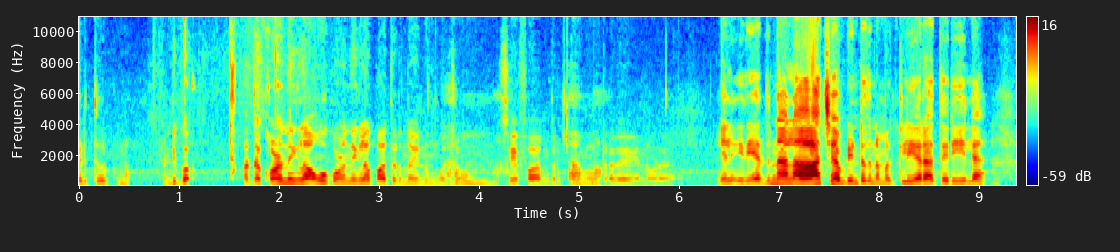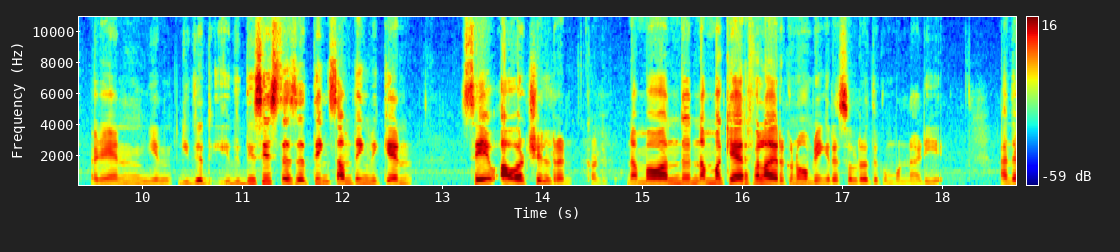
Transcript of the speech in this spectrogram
எடுத்துக்கணும். கண்டிப்பா. அந்த குழந்தைங்கள அவங்க குழந்தைங்களா பார்த்துருந்தா இன்னும் கொஞ்சம் சேஃபா இருந்திருப்பாங்கன்றது என்னோட இல்லை இது எதனால ஆச்சு அப்படின்றது நமக்கு கிளியராக தெரியல. இது இது this is the thing something we can save our children கண்டிப்பா. நம்ம வந்து நம்ம கேர்ஃபுல்லாக இருக்கணும் அப்படிங்கிற சொல்கிறதுக்கு முன்னாடியே. அந்த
